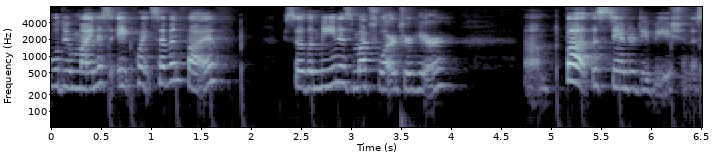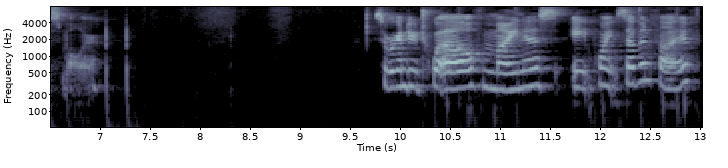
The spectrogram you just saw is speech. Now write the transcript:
we'll do minus 8.75, So the mean is much larger here, um, but the standard deviation is smaller. So we're gonna do 12 minus 8.75.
